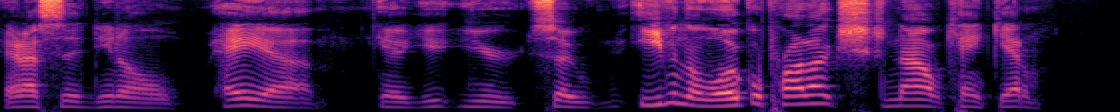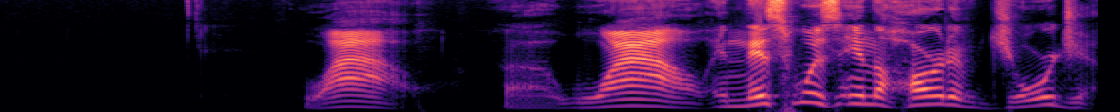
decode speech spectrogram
And I said, you know, hey, uh, you know, you, you're so even the local products now can't get them. Wow, uh, wow! And this was in the heart of Georgia.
